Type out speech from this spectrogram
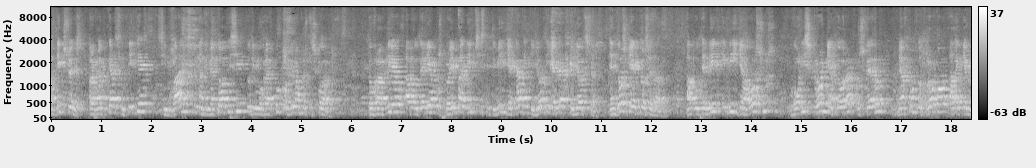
αντίξωες πραγματικά συνθήκες συμβάλλει στην αντιμετώπιση του δημογραφικού προβλήματος της χώρας. Το βραβείο αποτελεί, όπως προείπα, λήψη στη τιμή για κάθε κοιλιώτη, για κάθε κοιλιώτησα, εντός και εκτός Ελλάδας. Αποτελεί τιμή για όσους γονείς χρόνια τώρα προσφέρουν με αυτόν τον τρόπο, αλλά και με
